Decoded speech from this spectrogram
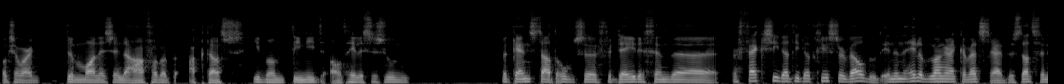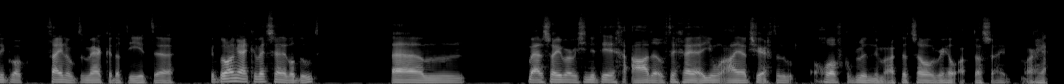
ook zeg maar, de man is in de aanval, dat Actas, iemand die niet al het hele seizoen bekend staat om zijn verdedigende perfectie, dat hij dat gisteren wel doet. In een hele belangrijke wedstrijd. Dus dat vind ik wel fijn om te merken dat hij het uh, in belangrijke wedstrijden wel doet. Um, maar dan zou je maar weer zien dat tegen ADO of tegen jong Ajax je echt een ongelooflijke blunder maakt. Dat zou wel weer heel Actas zijn. Maar ja.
